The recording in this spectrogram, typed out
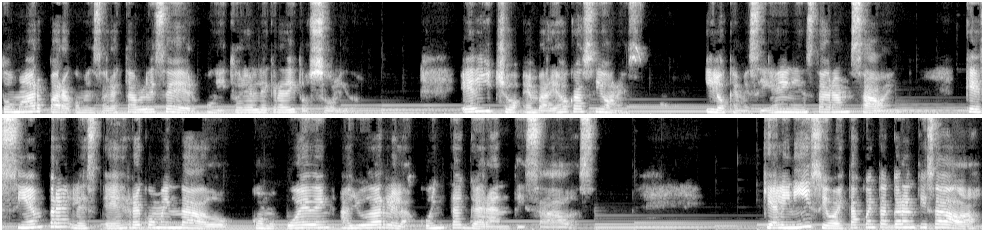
tomar para comenzar a establecer un historial de crédito sólido. He dicho en varias ocasiones, y los que me siguen en Instagram saben, que siempre les he recomendado cómo pueden ayudarle las cuentas garantizadas que al inicio estas cuentas garantizadas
